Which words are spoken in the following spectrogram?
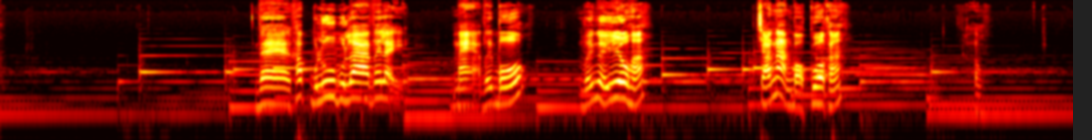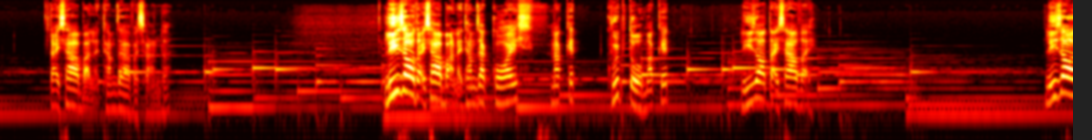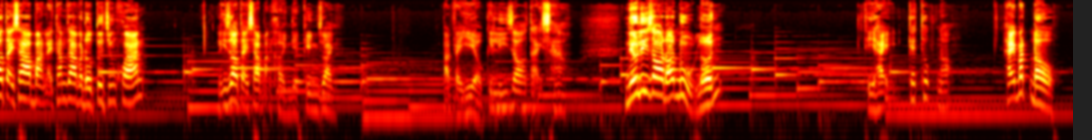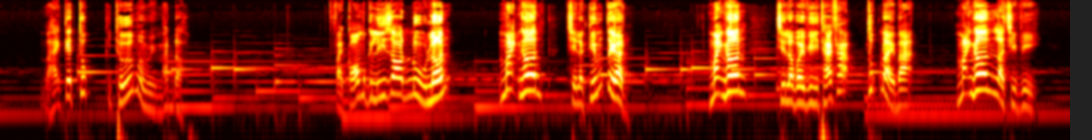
Về khóc blue bula với lại mẹ với bố với người yêu hả? Chán nản bỏ cuộc hả? Tại sao bạn lại tham gia vào sàn đó? Lý do tại sao bạn lại tham gia coin market, crypto market? Lý do tại sao vậy? Lý do tại sao bạn lại tham gia vào đầu tư chứng khoán? lý do tại sao bạn khởi nghiệp kinh doanh bạn phải hiểu cái lý do tại sao nếu lý do đó đủ lớn thì hãy kết thúc nó hãy bắt đầu và hãy kết thúc cái thứ mà mình bắt đầu phải có một cái lý do đủ lớn mạnh hơn chỉ là kiếm tiền mạnh hơn chỉ là bởi vì thái phạm thúc đẩy bạn mạnh hơn là chỉ vì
